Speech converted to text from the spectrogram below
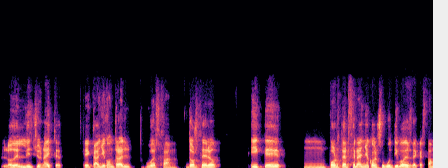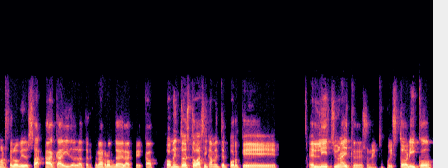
lo del Leeds United, que cayó contra el West Ham 2-0 y que mm, por tercer año consecutivo, desde que está Marcelo Bielsa, ha caído en la tercera ronda de la FA Cup. Comento esto básicamente porque el Leeds United es un equipo histórico,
